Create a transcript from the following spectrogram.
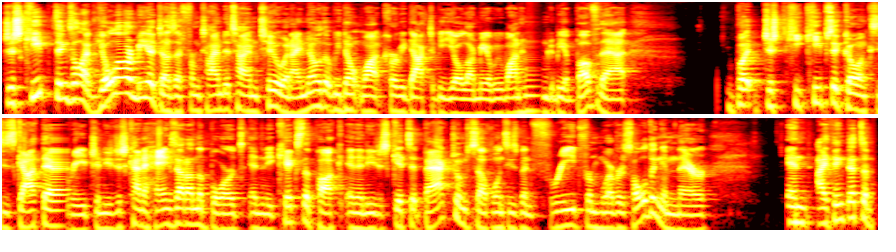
Just keep things alive. Joel Armia does it from time to time too, and I know that we don't want Kirby Dach to be Joel Armia. We want him to be above that but just he keeps it going because he's got that reach and he just kind of hangs out on the boards and then he kicks the puck and then he just gets it back to himself once he's been freed from whoever's holding him there. And I think that's a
